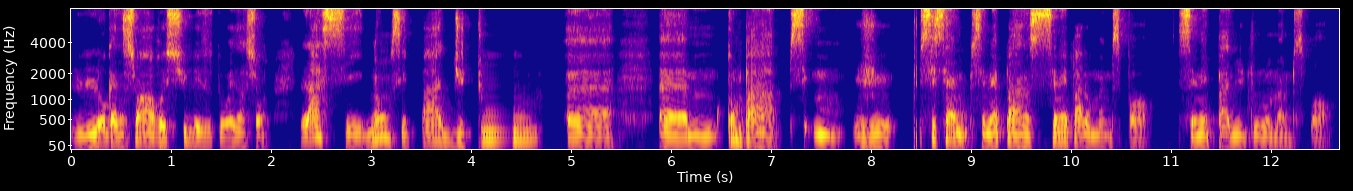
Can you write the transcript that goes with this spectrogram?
L'organisation a reçu les autorisations. Là, c'est, non, c'est pas du tout, euh, euh, comparable. C'est simple. Ce n'est pas, ce n'est pas le même sport ce n'est pas du tout le même sport.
